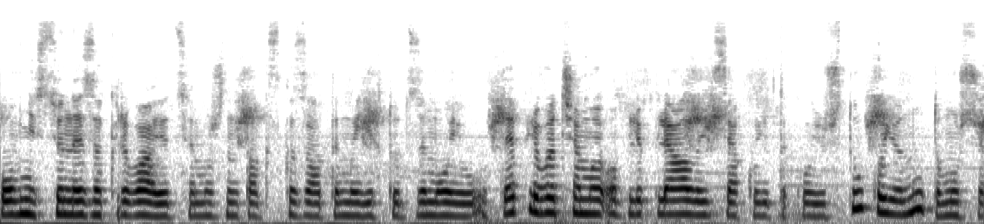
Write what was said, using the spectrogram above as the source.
повністю не закриваються, можна так сказати. Ми їх тут зимою утеплювачами обліпляли, всякою такою штукою. Ну, тому що,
